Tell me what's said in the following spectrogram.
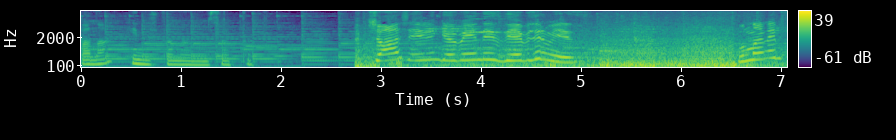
bana Hindistan'ı anımsattı. Şu an şehrin göbeğinde izleyebilir miyiz? Bunların hepsi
